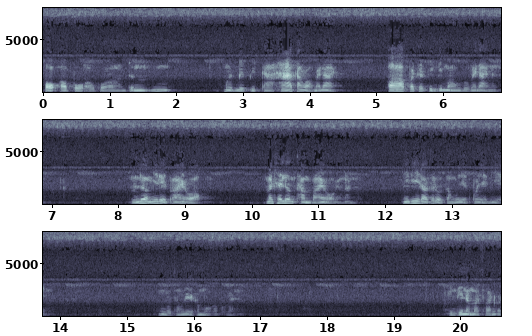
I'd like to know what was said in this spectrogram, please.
โปะเอาโปะเอาโปะจน มืดไม่ปิดตาหาทางออกไม่ได้ ออกไปจากสิ่งที่มองดูไม่ได้นั่นเรื่องนี้เด็ดพาให้ออก ไม่ใช่เรื่องทำพาให้ออกอย่างนั้นนี่ที่เราสลดสังเวชเพราะเห็นนี่เองสลดสังเวชขโมกกับเพื่อนสิ่งที่นำมาสอนก็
